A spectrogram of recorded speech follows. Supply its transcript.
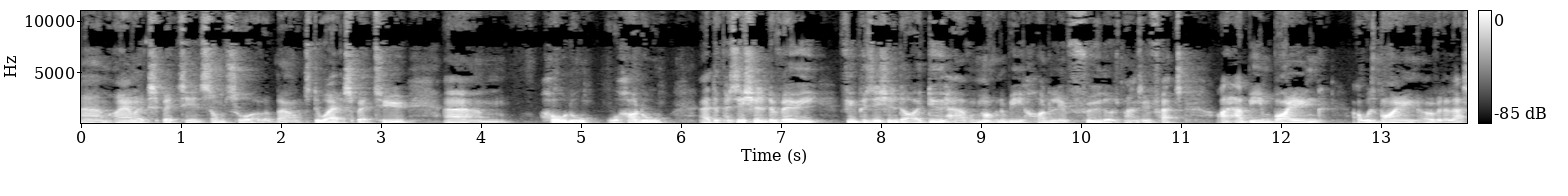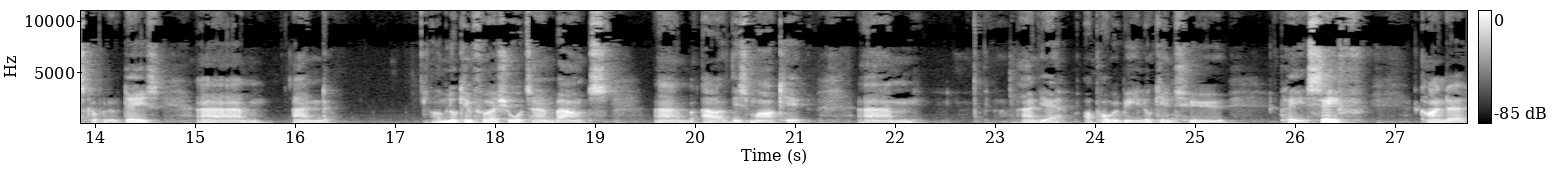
um, I am expecting some sort of a bounce. Do I expect to um, hodl or huddle uh, the position? the very few positions that I do have? I'm not going to be huddling through those bands. In fact, I have been buying. I was buying over the last couple of days, um, and I'm looking for a short-term bounce um, out of this market. Um, and yeah, I'll probably be looking to play it safe, kind of,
